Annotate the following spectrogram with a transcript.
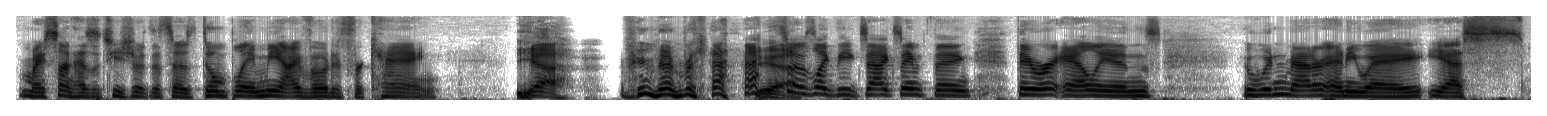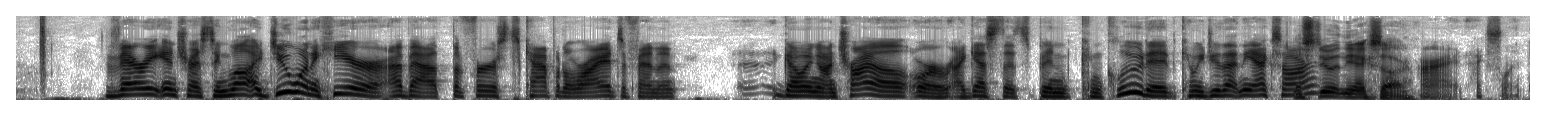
my son has a T-shirt that says, "Don't blame me, I voted for Kang." Yeah. Remember that? Yeah. so it's like the exact same thing. They were aliens. It wouldn't matter anyway. Yes. Very interesting. Well, I do want to hear about the first Capitol riot defendant going on trial, or I guess that's been concluded. Can we do that in the XR? Let's do it in the XR. All right, excellent.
